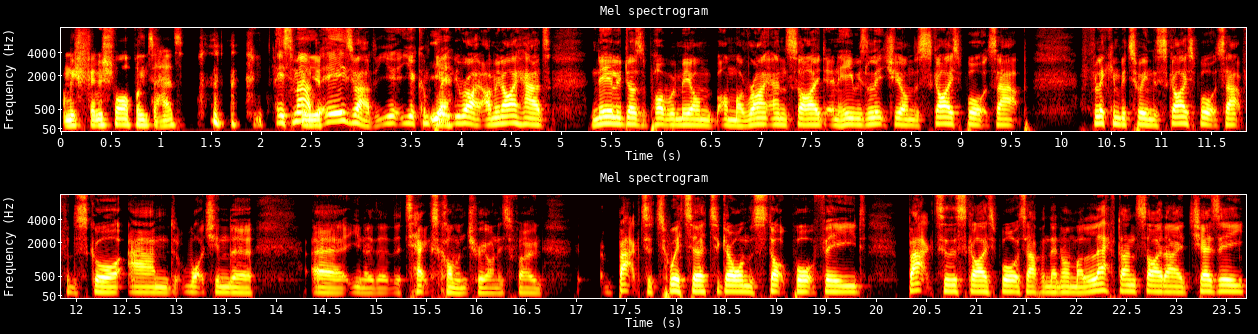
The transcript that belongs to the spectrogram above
And we finished four points ahead. it's mad. it is mad. You, are completely right. I mean, I had Neil who does the pod with me on on my right hand side, and he was literally on the Sky Sports app, flicking between the Sky Sports app for the score and watching the uh, you know, the, the text commentary on his phone, back to Twitter to go on the Stockport feed, back to the Sky Sports app, and then on my left hand side I had Chessie,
